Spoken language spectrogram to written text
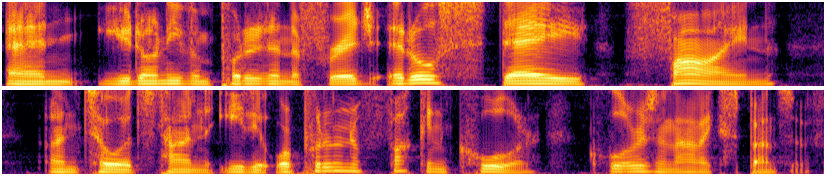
and you don't even put it in the fridge, it'll stay fine until it's time to eat it. Or put it in a fucking cooler. Coolers are not expensive.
